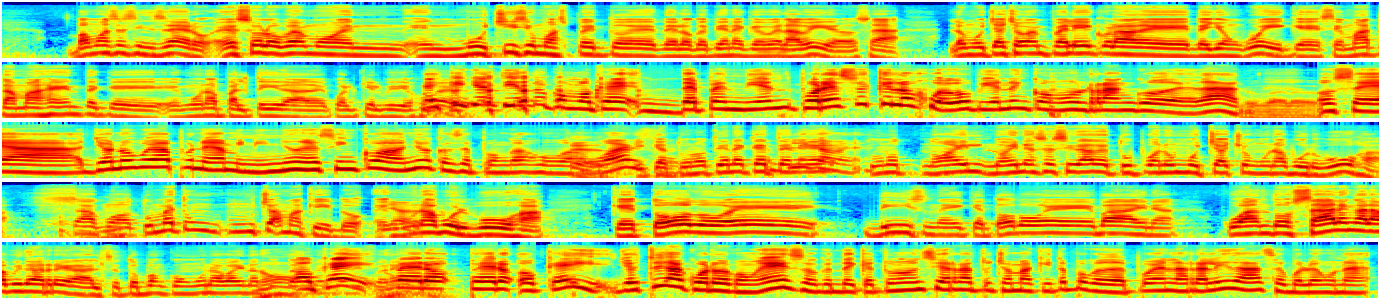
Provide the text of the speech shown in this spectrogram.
vamos a ser sinceros, eso lo vemos en, en muchísimos aspectos de, de lo que tiene que ver la vida. O sea, los muchachos ven películas de, de John Wick que se mata más gente que en una partida de cualquier videojuego. Es que yo entiendo como que dependiendo, por eso es que los juegos vienen con un rango de edad. O sea, yo no voy a poner a mi niño de 5 años a que se ponga a jugar Sí. Warzone. Y que tú no tienes que Explícame. tener, tú no, no hay, no hay necesidad de tú poner un muchacho en una burbuja. O sea, cuando tú metes un, un chamaquito en una burbuja, que todo es Disney, que todo es vaina, cuando salen a la vida real se topan con una vaina No. Ok, totalmente diferente. pero, pero, ok, yo estoy de acuerdo con eso, que- de que tú no encierras a tu chamaquito porque después en la realidad se vuelven una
